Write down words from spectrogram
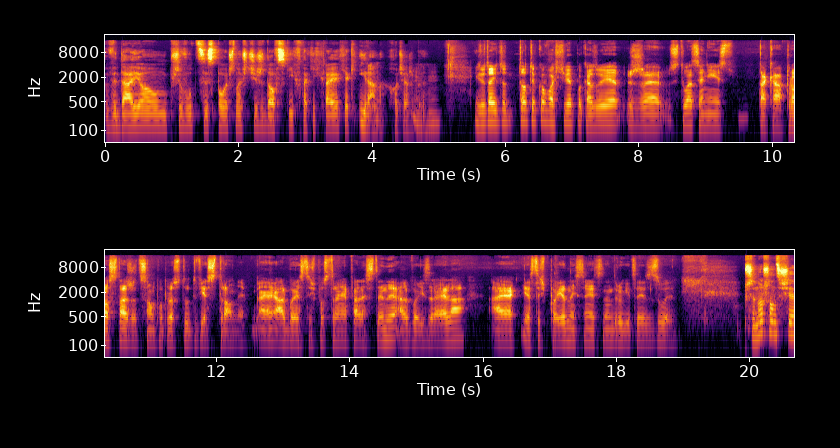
wydają przywódcy społeczności żydowskich w takich krajach jak Iran chociażby. Mhm. I tutaj to, to tylko właściwie pokazuje, że sytuacja nie jest taka prosta, że są po prostu dwie strony. E, Albo jesteś po stronie Palestyny, albo Izraela, a jak jesteś po jednej stronie, to ten drugi to jest zły. Przenosząc się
